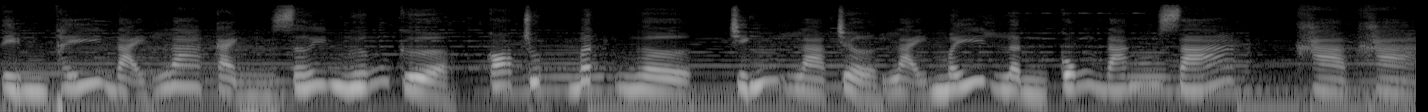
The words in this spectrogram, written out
Tìm thấy đại la cảnh giới ngưỡng cửa, Có chút bất ngờ, Chính là trở lại mấy lần cũng đáng giá Khà khà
